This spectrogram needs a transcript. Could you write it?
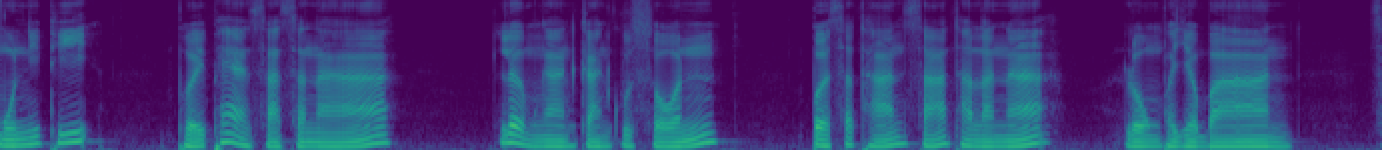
มูลนิธิ เผยแพร่ศาสนา เริ่มงานการกุศล เปิดสถานสาธารณะ โรงพยาบาล ส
